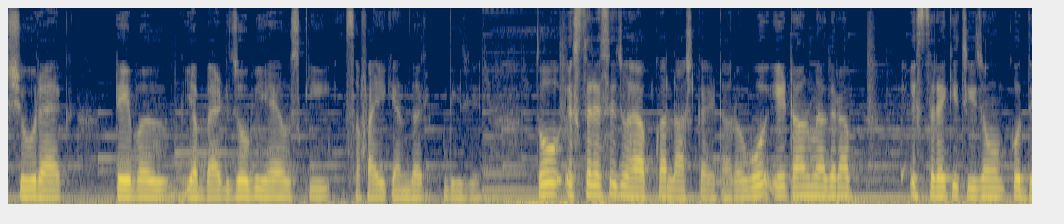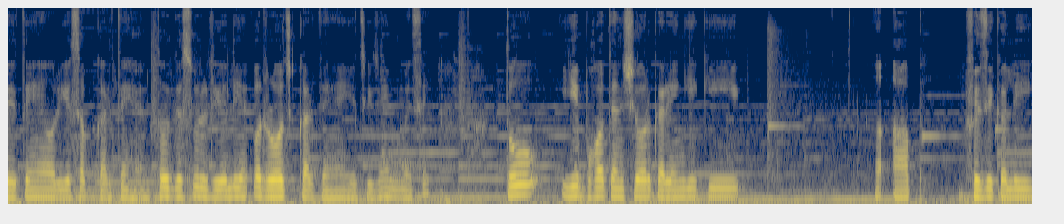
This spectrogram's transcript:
शू रैक टेबल या बेड जो भी है उसकी सफ़ाई के अंदर दीजिए। तो इस तरह से जो है आपका लास्ट का एट आवर वो एट आवर में अगर आप इस तरह की चीज़ों को देते हैं और ये सब करते हैं तो दिस विल रियली और रोज़ करते हैं ये चीज़ें इनमें से। तो ये बहुत इंश्योर करेंगी कि आप फिज़िकली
